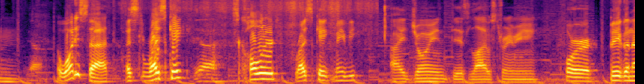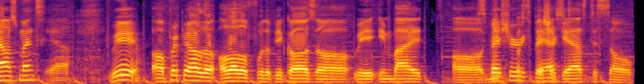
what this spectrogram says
Mm. Yeah, What is that? It's rice cake. yeah. It's colored rice cake, maybe. I joined this live streaming. For big announcement. Yeah, we uh, prepared a lot of food because uh, we invite uh, Special a special guest. guest. So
